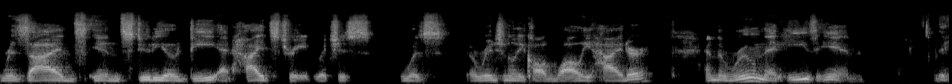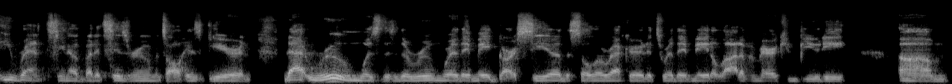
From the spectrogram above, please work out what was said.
resides in Studio D at Hyde Street, which is was originally called Wally Heider and the room that he's in that he rents, you know, but it's his room, it's all his gear. And that room was the, the room where they made Garcia, the solo record. It's where they made a lot of American Beauty, um,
